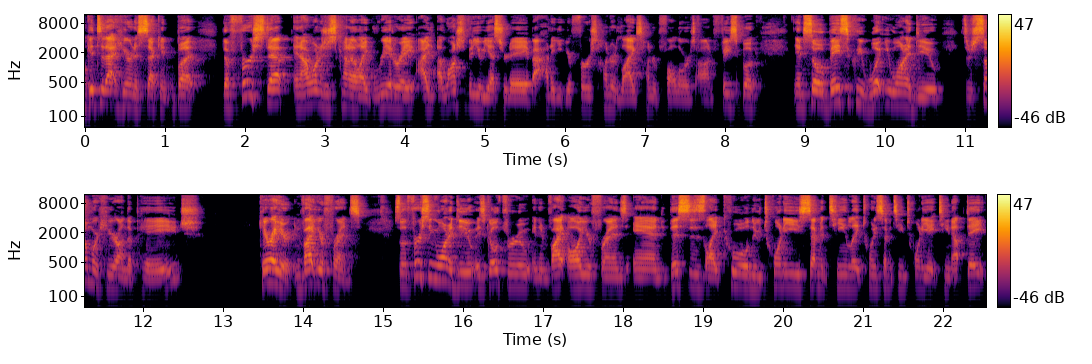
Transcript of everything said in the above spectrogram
get to that here in a second. But the first step and I want to just kind of like reiterate I, I launched a video yesterday about how to get your first 100 likes 100 followers on Facebook and so basically what you want to do is there's somewhere here on the page. Okay right here invite your friends. So the first thing you want to do is go through and invite all your friends and this is like cool new 2017 late 2017 2018 update.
